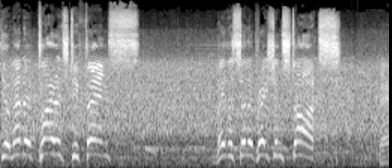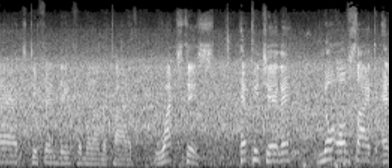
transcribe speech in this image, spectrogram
the Orlando Pirates defense. May the celebration start. Bad defending from Orlando Pirates. Watch this. Happy Chele, no offside at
